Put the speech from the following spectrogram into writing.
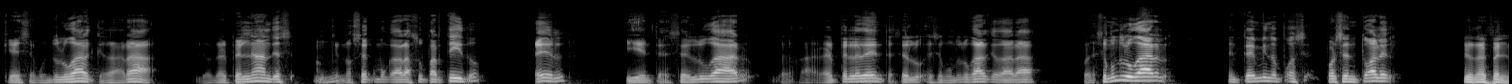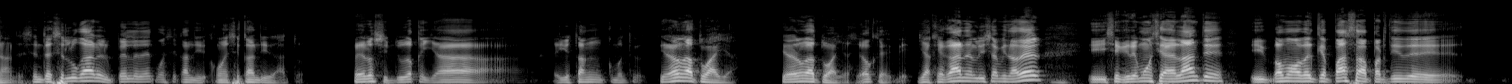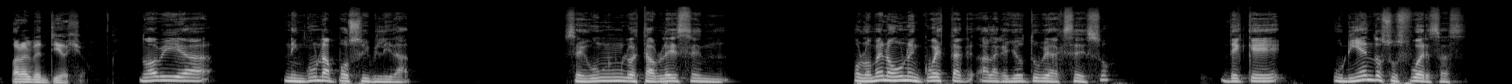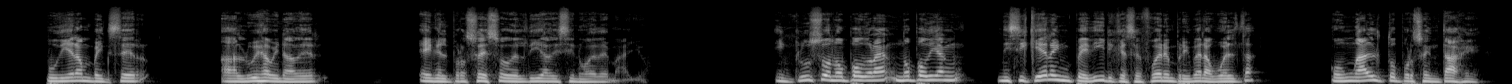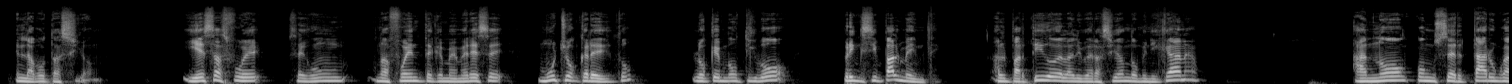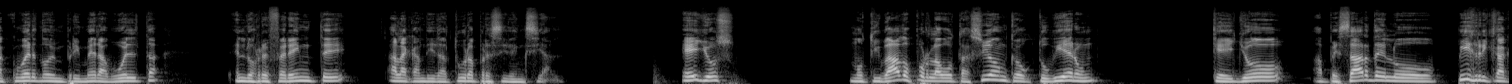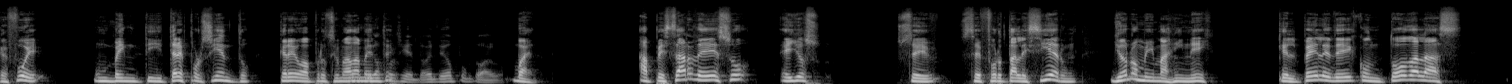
que en segundo lugar quedará Leonel Fernández, aunque no sé cómo quedará su partido, él, y en tercer lugar, bueno, el PLD, en, segundo lugar quedará, en segundo lugar, en términos porcentuales, Leonel Fernández. En tercer lugar, el PLD con ese, con ese candidato. Pero sin duda que ya ellos están como tiraron la toalla tiraron la toalla. Ok, ya que gane Luis Abinader y seguiremos hacia adelante y vamos a ver qué pasa a partir de para el 28. No había ninguna posibilidad, según lo establecen por lo menos una encuesta a la que yo tuve acceso, de que uniendo sus fuerzas pudieran vencer a Luis Abinader en el proceso del día 19 de mayo incluso no, podrán, no podían ni siquiera impedir que se fuera en primera vuelta con un alto porcentaje en la votación. Y esa fue, según una fuente que me merece mucho crédito, lo que motivó principalmente al Partido de la Liberación Dominicana a no concertar un acuerdo en primera vuelta en lo referente a la candidatura presidencial. Ellos, motivados por la votación que obtuvieron, que yo, a pesar de lo pírrica que fue, un 23%, creo aproximadamente. 22%, 22 punto algo. Bueno, a pesar de eso, ellos se, se fortalecieron. Yo no me imaginé que el PLD, con todos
